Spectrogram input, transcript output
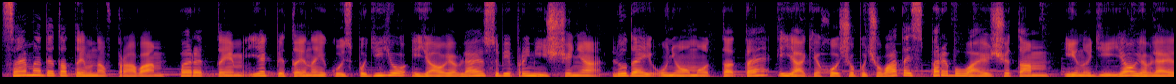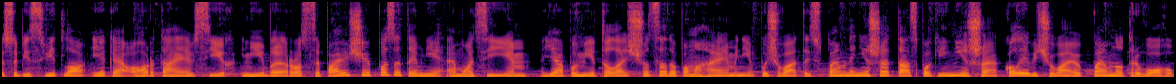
Це медитативна вправа. Перед тим як піти на якусь подію, я уявляю собі приміщення, людей у ньому та те, як я хочу почуватись, перебуваючи там. Іноді я уявляю собі світло, яке огортає всіх, ніби розсипаючи позитивні емоції. Я помітила, що це допомагає мені почуватись впевненіше та спокійніше, коли я відчуваю певну тривогу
